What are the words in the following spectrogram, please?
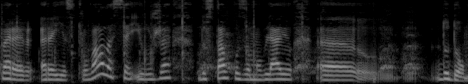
перереєструвалася і вже доставку замовляю е, додому.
